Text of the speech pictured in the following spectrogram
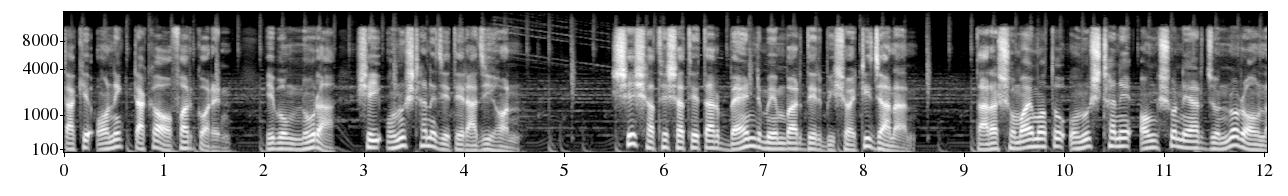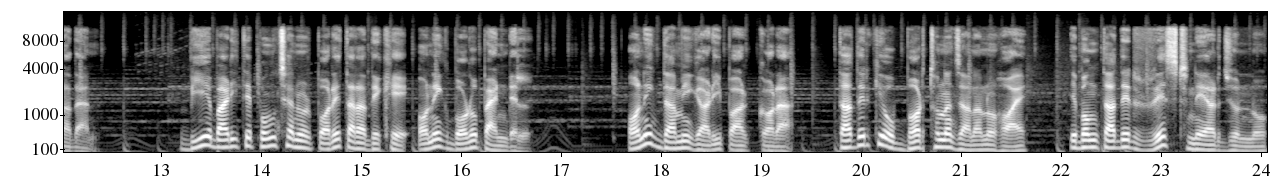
তাকে অনেক টাকা অফার করেন এবং নোরা সেই অনুষ্ঠানে যেতে রাজি হন। সে সাথে সাথে তার ব্যান্ড মেম্বারদের বিষয়টি জানান। তারা সময়মতো অনুষ্ঠানে অংশ নেয়ার জন্য রওনা দেন। বিয়ে বাড়িতে পৌঁছানোর পরে তারা দেখে অনেক বড় প্যান্ডেল। অনেক দামি গাড়ি পার্ক করা, তাদেরকে অভ্যর্থনা জানানো হয় এবং তাদের রেস্ট নেয়ার জন্য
